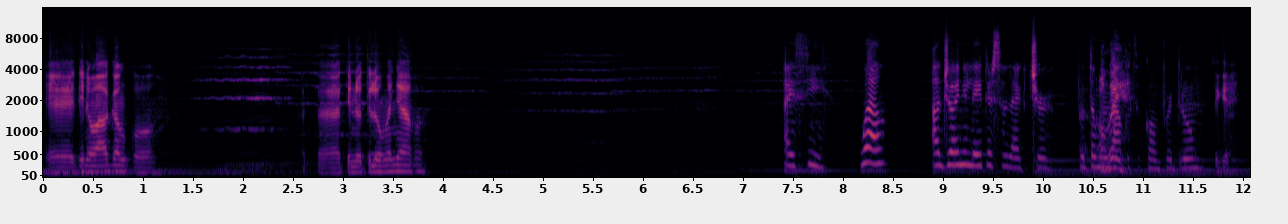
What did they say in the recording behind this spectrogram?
Eh, tinawagan ko at uh, tinutulungan niya ako. I see. Well, I'll join you later sa lecture. Punta muna Okay. ako sa comfort room. Sige.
